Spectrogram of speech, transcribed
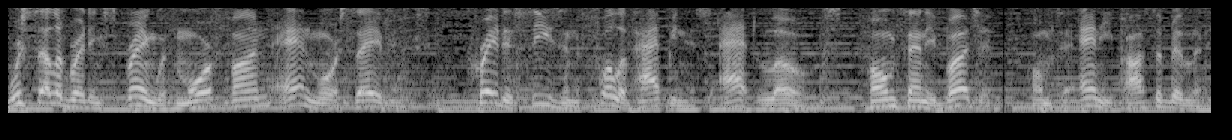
We're celebrating spring with more fun and more savings. Create a season full of happiness at Lowe's. Home to any budget, home to any possibility.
